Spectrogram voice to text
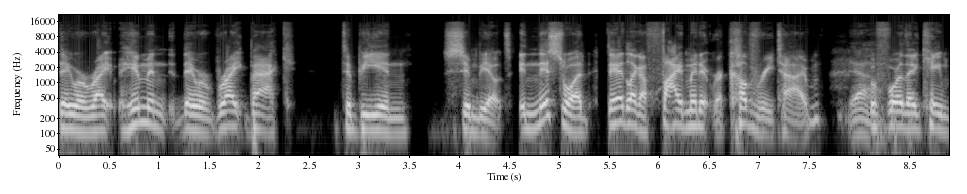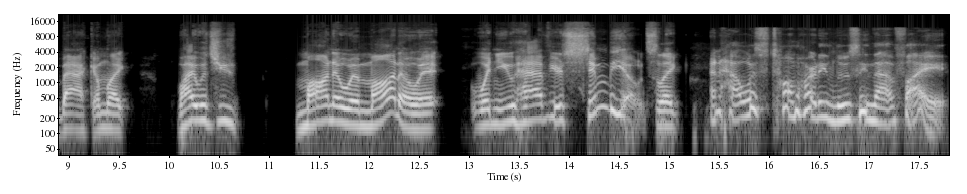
they were right. Him and they were right back to being symbiotes. In this one, they had like a five minute recovery time yeah, before they came back. I'm like, why would you mono and mono it when you have your symbiotes. Like, And how was Tom Hardy losing that fight?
